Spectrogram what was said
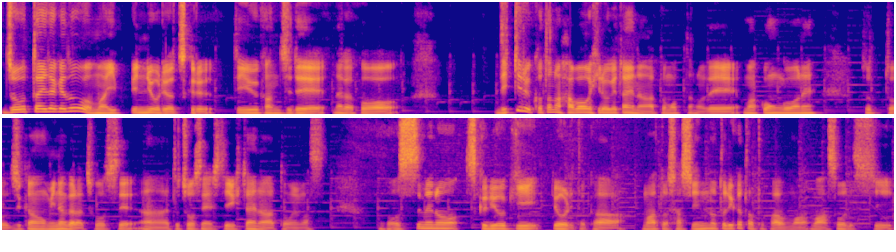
状態だけど、まあ一品料理を作るっていう感じで、なんかこう、できることの幅を広げたいなと思ったので、まあ、今後はね、ちょっと時間を見ながら調整、あと挑戦していきたいなと思います。おすすめの作り置き料理とか、まあ、あと写真の撮り方とかもまあそうですし、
